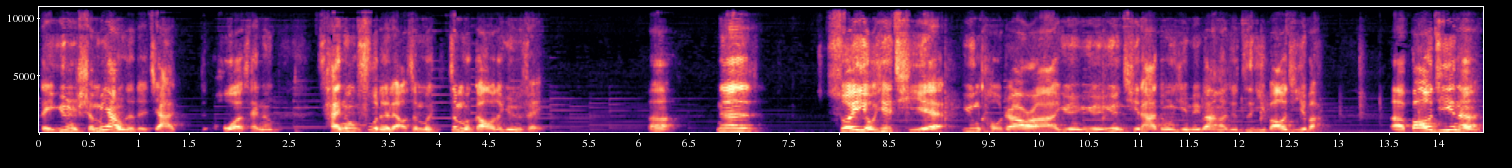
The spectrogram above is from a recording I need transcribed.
得运什么样子的价货才能才能付得了这么这么高的运费，啊，那。所以有些企业运口罩啊，运运运其他东西没办法，就自己包机吧。呃，包机呢，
